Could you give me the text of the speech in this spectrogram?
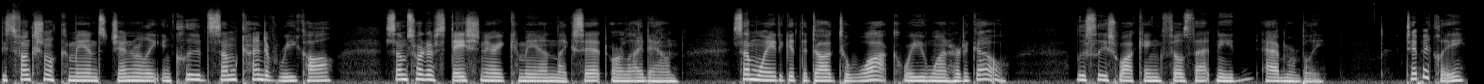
These functional commands generally include some kind of recall, some sort of stationary command like sit or lie down, some way to get the dog to walk where you want her to go. Loose leash walking fills that need admirably. Typically,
